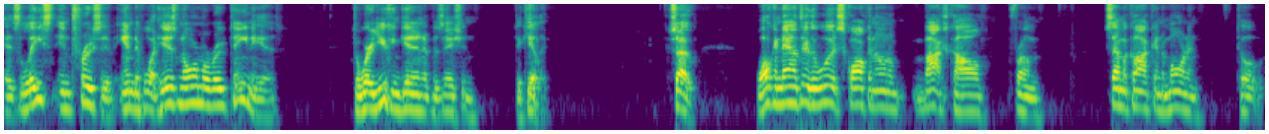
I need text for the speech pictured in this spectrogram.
as least intrusive into what his normal routine is to where you can get in a position to kill him. So, walking down through the woods, squawking on a box call from seven o'clock in the morning till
